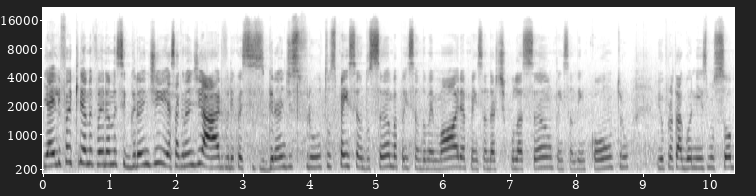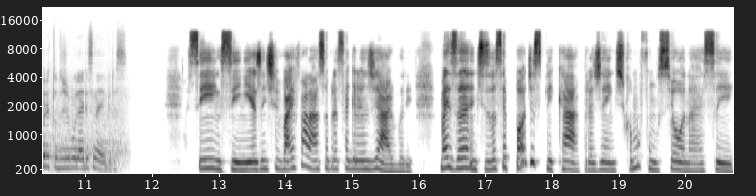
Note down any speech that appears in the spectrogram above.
E aí ele foi criando, virando esse grande, essa grande árvore com esses grandes frutos, pensando samba, pensando memória, pensando articulação, pensando encontro e o protagonismo, sobretudo, de mulheres negras. Sim, sim, e a gente vai falar sobre essa grande árvore. Mas antes, você pode explicar para gente como funciona esse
